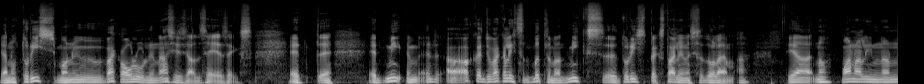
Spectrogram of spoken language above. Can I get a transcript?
ja noh, turism on ju väga oluline asi seal sees, eks. et, et mi, hakkad ju väga lihtsalt mõtlema, et miks turist peaks Tallinnasse tulema. Ja noh, vanalinn on,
